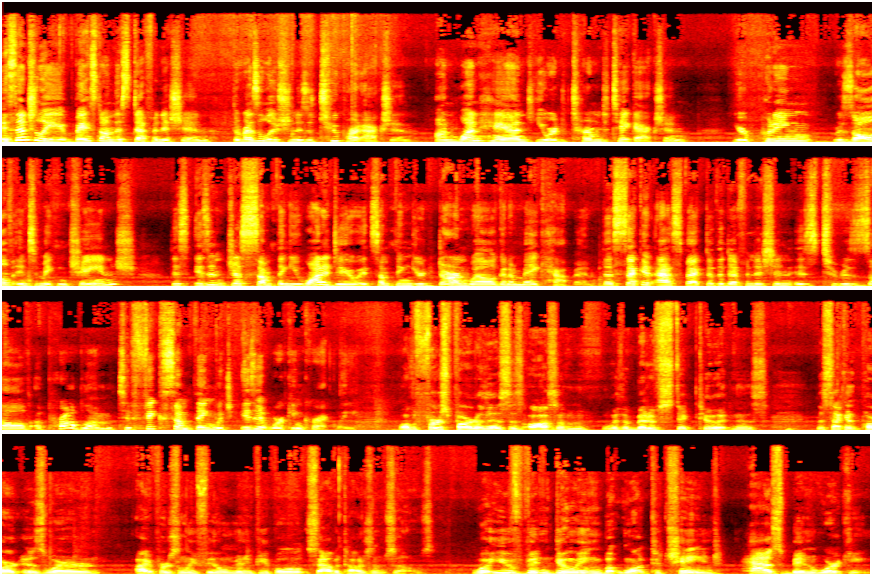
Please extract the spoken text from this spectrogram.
Essentially, based on this definition, the resolution is a two part action. On one hand, you are determined to take action, you're putting resolve into making change. This isn't just something you want to do, it's something you're darn well going to make happen. The second aspect of the definition is to resolve a problem, to fix something which isn't working correctly. Well, the first part of this is awesome with a bit of stick to itness. The second part is where I personally feel many people sabotage themselves. What you've been doing but want to change has been working.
